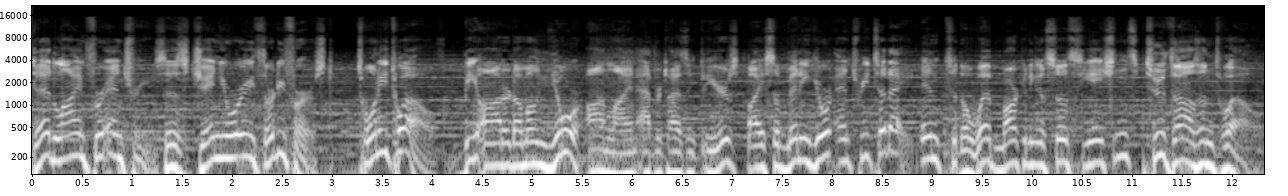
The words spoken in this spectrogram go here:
Deadline for entries is January 31st, 2012. Be honored among your online advertising peers by submitting your entry today into the Web Marketing Association's 2012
